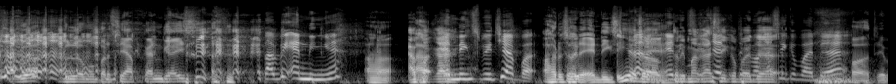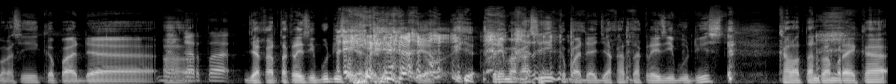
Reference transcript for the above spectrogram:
Gue belum mempersiapkan guys. Tapi endingnya, Eh, Apakah ending speech-nya apa? harus ada ending speech Iya ya? dong. Ending terima kasih kepada- Terima kasih kepada Oh terima kasih kepada eh, Jakarta. Jakarta Crazy Buddhist ya. Iya. Terima kasih kepada Jakarta Crazy Buddhist. Kalau tanpa mereka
